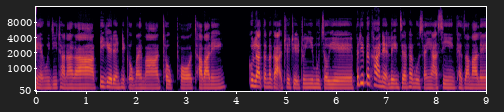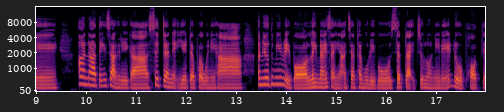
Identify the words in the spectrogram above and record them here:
ငယ်ဝင်ကြီးဌာနကပြီးခဲ့တဲ့နှစ်ကုန်ပိုင်းမှာထုတ်ဖော်ထားပါတယ်။ ကုလသမဂ္ဂအထွေထွေအတွင်းရေးမှူးချုပ်ရဲ့ပဋိပက္ခနဲ့လိင်အကြမ်းဖက်မှုဆိုင်ရာအစီရင်ခံစာမှာလည်းအာနာသိန်းစာကလေးကစစ်တပ်နဲ့ရဲတပ်ဖွဲ့ဝင်တွေဟာအမျိုးသမီးတွေပေါ်လိမ်မိုင်းဆိုင်ရာအကြမ်းဖက်မှုတွေကိုစက်တိုက်ကျူးလွန်နေတယ်လို့ဖော်ပြ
